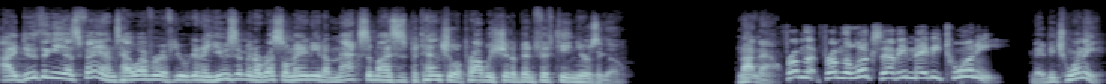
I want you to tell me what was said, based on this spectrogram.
I do think he has fans. However, if you were going to use him in a WrestleMania to maximize his potential, it probably should have been 15 years ago. Not now. From the from the looks of him, maybe 20. Maybe 20.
